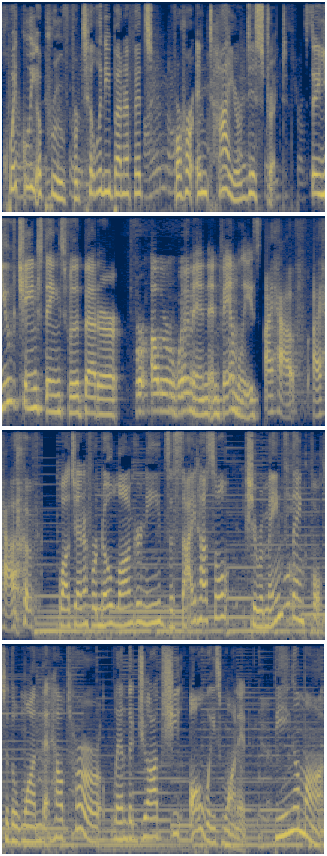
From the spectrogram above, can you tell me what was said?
quickly approved fertility benefits for her entire district. So you've changed things for the better for other women and families. I have. I have. While Jennifer no longer needs a side hustle, she remains thankful to the one that helped her land the job she always wanted being a mom,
